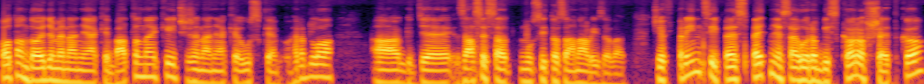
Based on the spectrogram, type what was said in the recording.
Potom dojdeme na nejaké bottlenecky, čiže na nejaké úzke hrdlo, a kde zase sa musí to zanalizovať. Čiže v princípe spätne sa urobí skoro všetko,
